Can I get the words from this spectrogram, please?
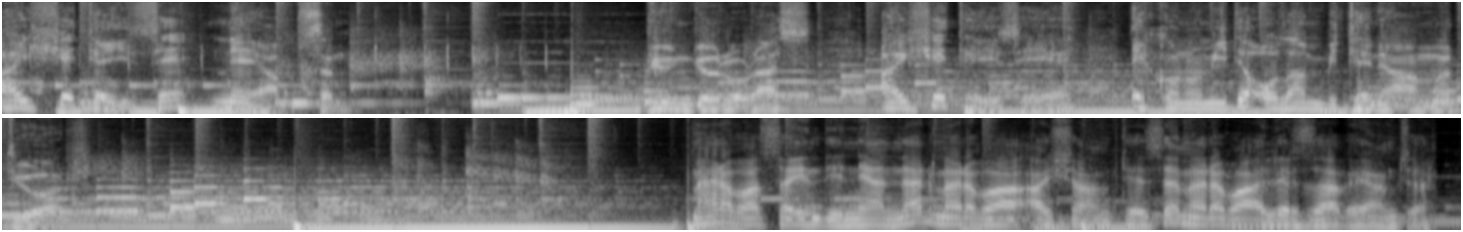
Ayşe teyze ne yapsın? Güngör Oras, Ayşe teyzeye ekonomide olan biteni anlatıyor. Merhaba sayın dinleyenler, merhaba Ayşe Hanım teyze, merhaba Ali Rıza Bey amca.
